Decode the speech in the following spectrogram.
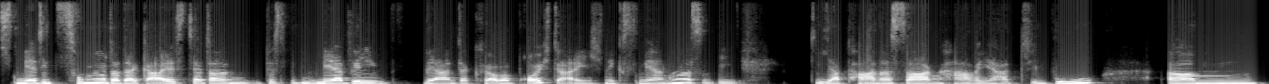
ist mehr die Zunge oder der Geist, der dann ein bisschen mehr will, während der Körper bräuchte eigentlich nichts mehr. Ne? Also die, die Japaner sagen, Hari hat Jibu, ähm,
